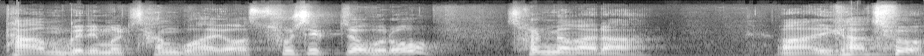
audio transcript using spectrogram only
다음 그림을 참고하여 수식적으로 설명하라. 아, 이게 아주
